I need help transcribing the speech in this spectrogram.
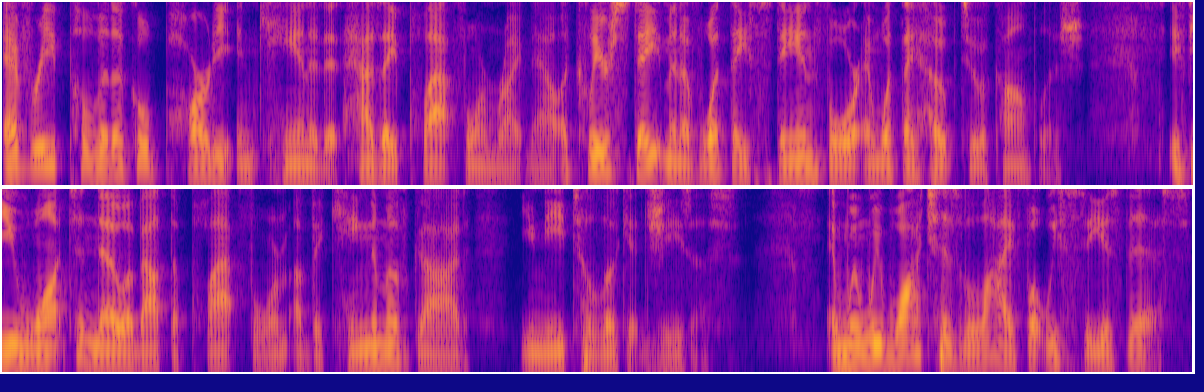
Every political party and candidate has a platform right now, a clear statement of what they stand for and what they hope to accomplish. If you want to know about the platform of the kingdom of God, you need to look at Jesus. And when we watch his life, what we see is this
